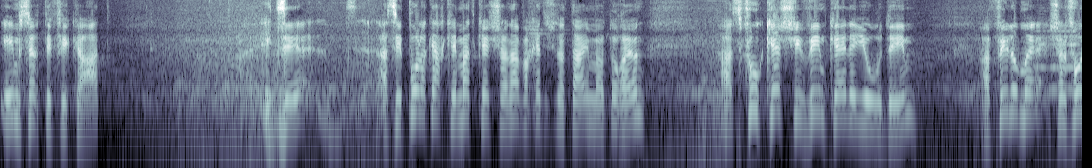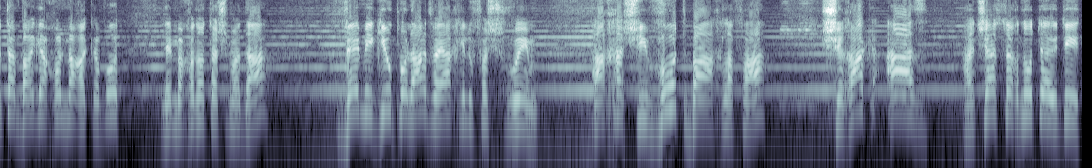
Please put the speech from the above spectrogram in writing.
עם סרטיפיקט. זה, הסיפור לקח כמעט כשנה וחצי, שנתיים מאותו רעיון. אספו כ-70 כאלה יהודים אפילו שלפו אותם ברגע האחרון מהרכבות למכונות השמדה והם הגיעו פה לארץ והיה חילוף השבויים. החשיבות בהחלפה שרק אז אנשי הסוכנות היהודית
